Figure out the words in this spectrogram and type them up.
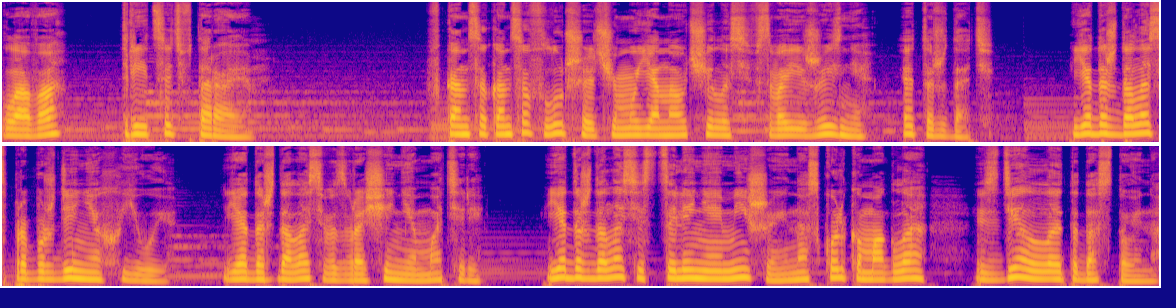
Глава 32. В конце концов, лучшее, чему я научилась в своей жизни, это ждать. Я дождалась пробуждения Хьюи. Я дождалась возвращения матери. Я дождалась исцеления Миши и, насколько могла, сделала это достойно.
